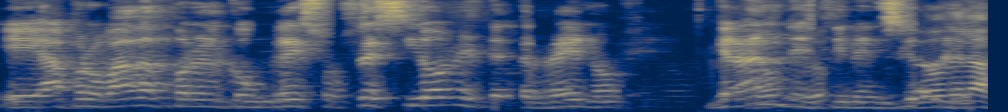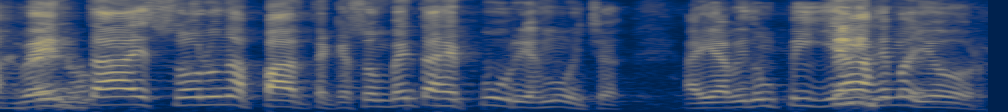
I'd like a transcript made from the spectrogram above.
eh, aprobadas por el Congreso, sesiones de terreno, grandes dimensiones. Lo de las ventas es solo una parte, que son ventas espurias muchas. Ahí ha habido un pillaje mayor.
